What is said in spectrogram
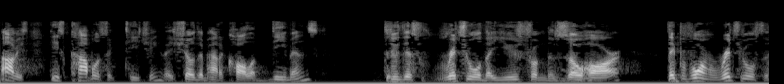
obvious. These Kabbalistic teaching, they show them how to call up demons through this ritual they use from the Zohar. They perform rituals to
